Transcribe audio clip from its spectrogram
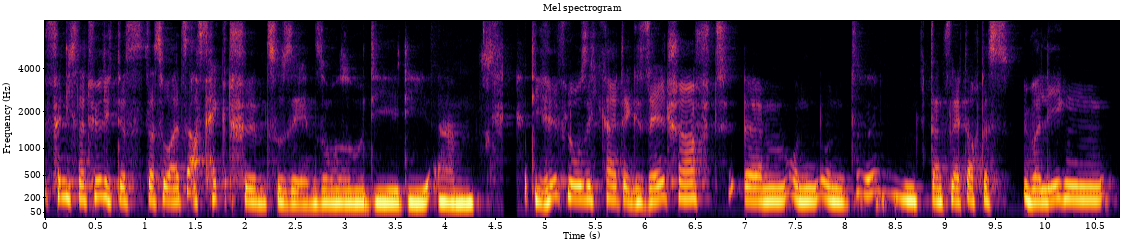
finde ich es natürlich, das, das so als Affektfilm zu sehen. So, so die, die, ähm, die Hilflosigkeit der Gesellschaft ähm, und, und äh, dann vielleicht auch das Überlegen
